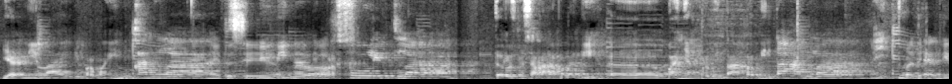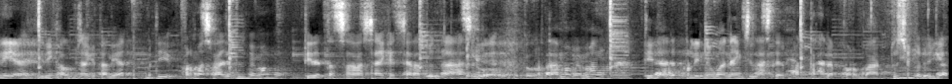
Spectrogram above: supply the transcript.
Ya nilai dipermainkan lah, Nah, itu sih. bimbingan dipersulit lah, terus misalkan apa lagi Eh, banyak permintaan-permintaan lah, nah itu Berarti kan gini ya, jadi kalau misalnya kita lihat, berarti permasalahan itu memang tidak terselesaikan secara tuntas. gitu ya. betul. Pertama memang tidak ada perlindungan yang jelas terhadap korban. Terus yang kedua juga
